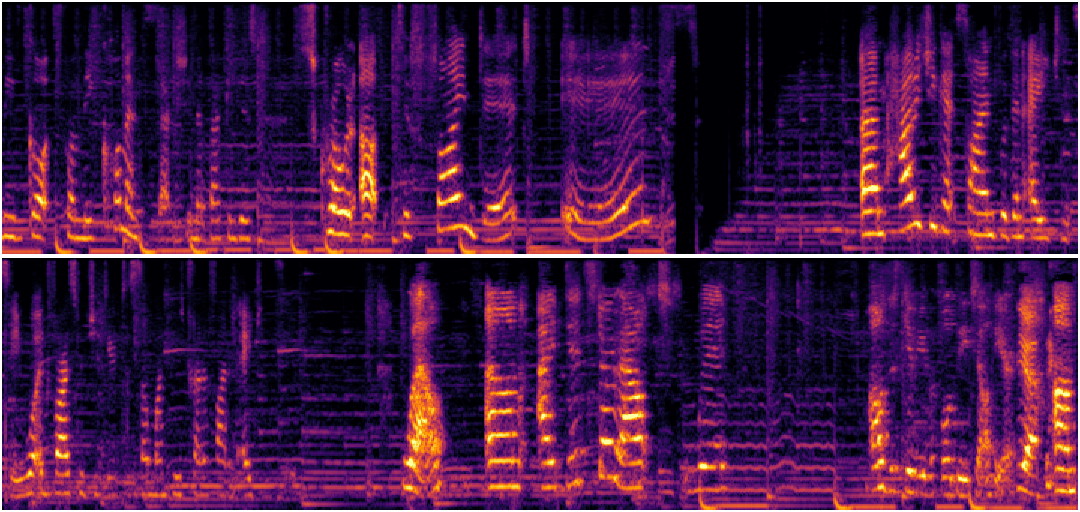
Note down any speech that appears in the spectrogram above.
we've got from the comments section, if I can just scroll up to find it, is um, how did you get signed with an agency? What advice would you give to someone who's trying to find an agency? Well, um, I did start out with. I'll just give you the full detail here. Yeah. Um,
